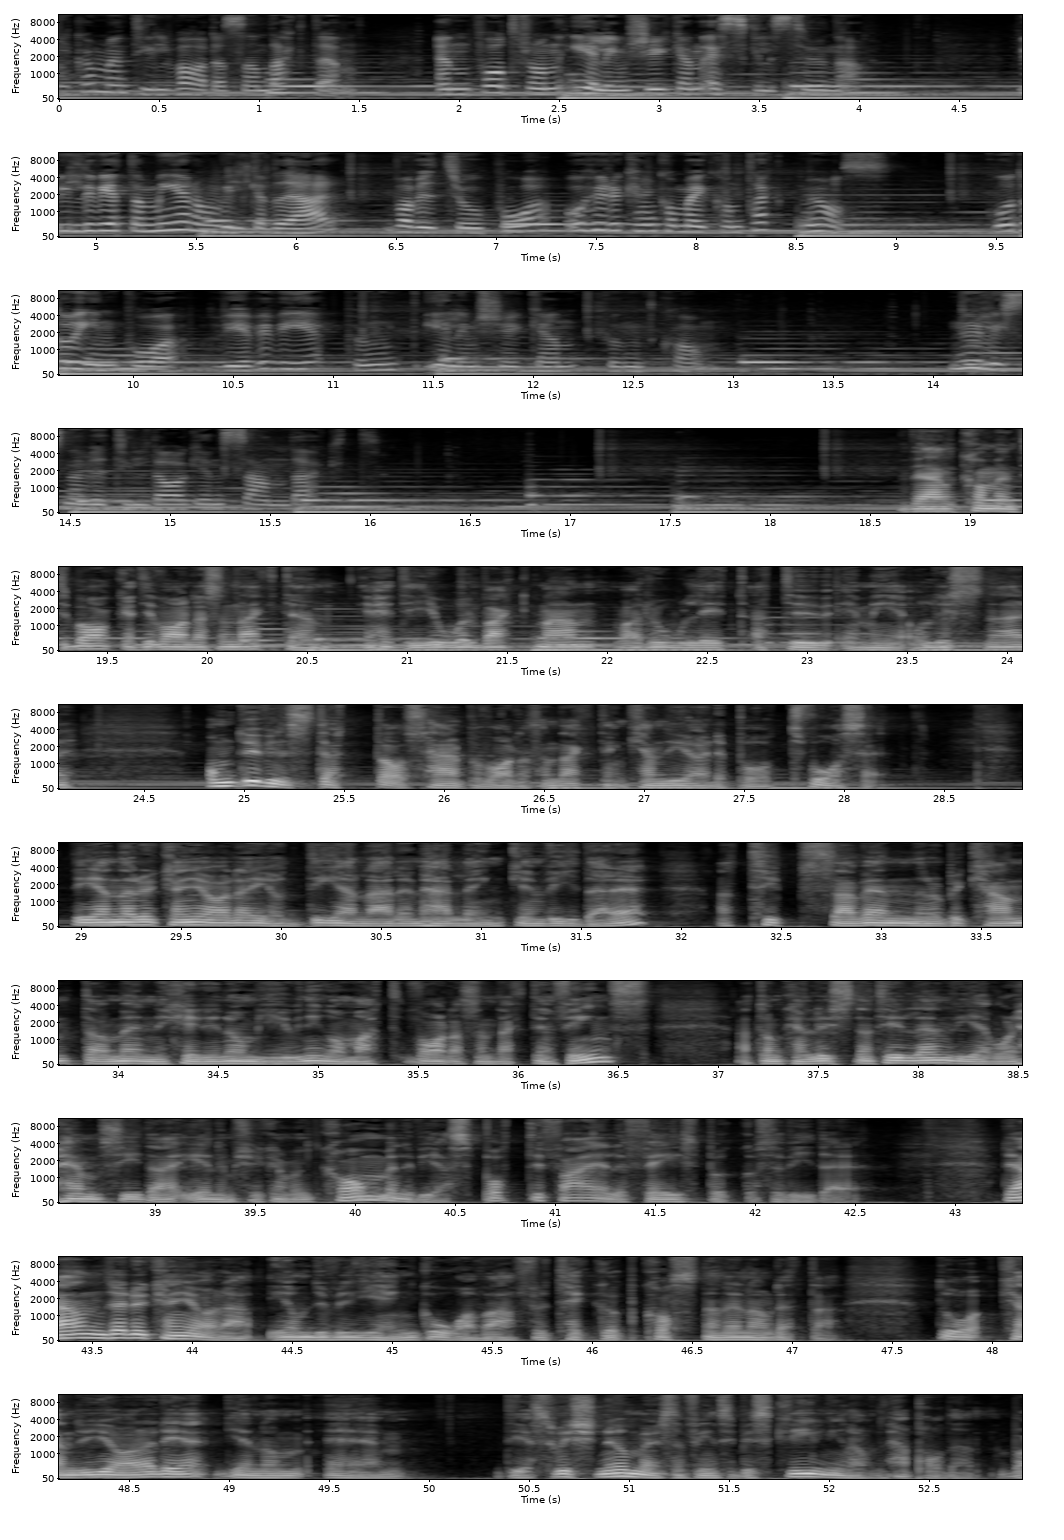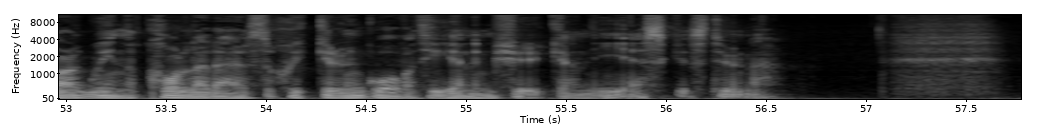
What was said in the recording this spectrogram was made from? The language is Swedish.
Välkommen till vardagsandakten, en podd från Elimkyrkan Eskilstuna. Vill du veta mer om vilka vi är, vad vi tror på och hur du kan komma i kontakt med oss? Gå då in på www.elimkyrkan.com. Nu lyssnar vi till dagens andakt. Välkommen tillbaka till vardagsandakten. Jag heter Joel Backman. Vad roligt att du är med och lyssnar. Om du vill stötta oss här på vardagsandakten kan du göra det på två sätt. Det ena du kan göra är att dela den här länken vidare. Att tipsa vänner och bekanta och människor i din omgivning om att vardagsandakten finns. Att de kan lyssna till den via vår hemsida elimkyrkan.com eller via Spotify eller Facebook och så vidare. Det andra du kan göra är om du vill ge en gåva för att täcka upp kostnaden av detta. Då kan du göra det genom eh, det swishnummer som finns i beskrivningen av den här podden. Bara gå in och kolla där så skickar du en gåva till Elimkyrkan i Eskilstuna.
